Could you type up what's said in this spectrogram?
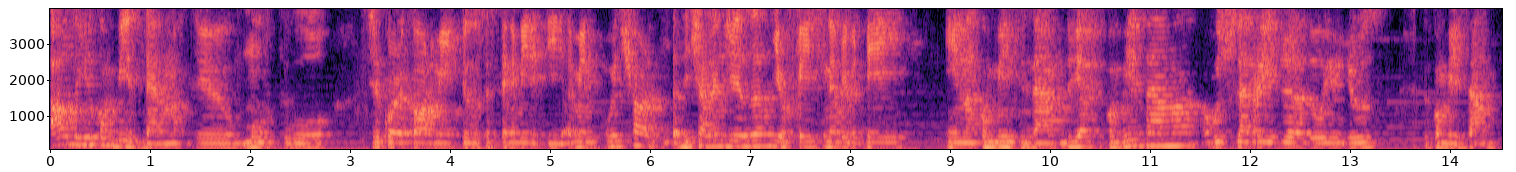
how do you convince them to move to circular economy, to sustainability? I mean, which are the challenges you're facing every day in convincing them? Do you have to convince them? Which leverage do you use to convince them?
